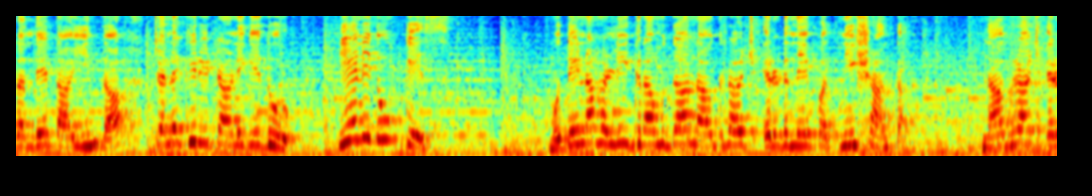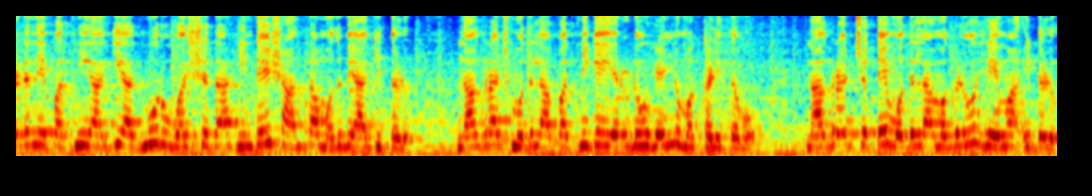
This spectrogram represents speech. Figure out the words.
ತಂದೆ ತಾಯಿಯಿಂದ ಚನ್ನಗಿರಿ ಠಾಣೆಗೆ ದೂರು. ಏನಿದು ಕೇಸ್? ಮುದ್ದೇನಹಳ್ಳಿ ಗ್ರಾಮದ ನಾಗರಾಜ್ ಎರಡನೇ ಪತ್ನಿ ಶಾಂತ. ನಾಗರಾಜ್ ಎರಡನೇ ಪತ್ನಿಯಾಗಿ ಹದಿಮೂರು ವರ್ಷದ ಹಿಂದೆ ಶಾಂತ ಮದುವೆಯಾಗಿದ್ದಳು. ನಾಗರಾಜ್ ಮೊದಲ ಪತ್ನಿಗೆ ಎರಡು ಹೆಣ್ಣು ಮಕ್ಕಳಿದ್ದವು. ನಾಗರಾಜ್ ಜೊತೆ ಮೊದಲ ಮಗಳು ಹೇಮಾ ಇದ್ದಳು.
